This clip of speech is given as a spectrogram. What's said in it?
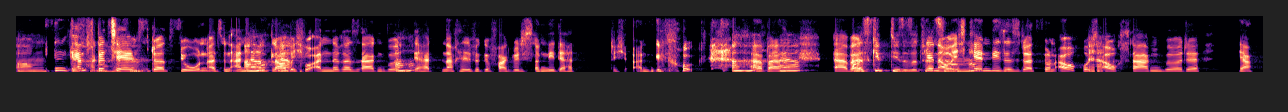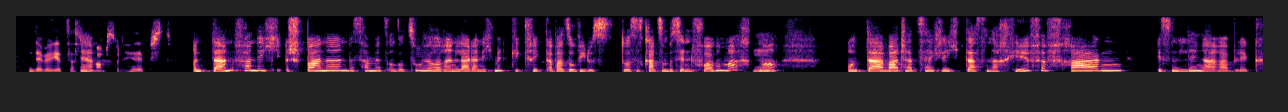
Ähm, In ganz speziellen. Situationen. Also in anderen, glaube ja. ich, wo andere sagen würden, Aha. der hat nach Hilfe gefragt, würde ich sagen, nee, der hat dich angeguckt. Aha, aber- ja. Aber, Aber es gibt diese Situation. genau, ich ne? kenne diese Situation auch, wo ich Ja. auch sagen würde, ja, der will jetzt, dass du Ja. kommst und hilfst. Und dann fand ich spannend, das haben jetzt unsere Zuhörerinnen leider nicht mitgekriegt, aber so wie du es, du hast es gerade so ein bisschen vorgemacht, Mhm. ne? Und da war tatsächlich das nach Hilfe fragen ist ein längerer Blick.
